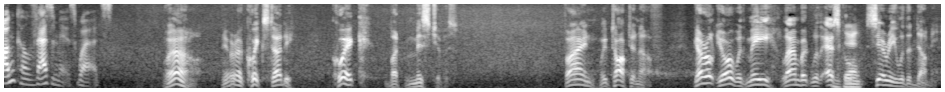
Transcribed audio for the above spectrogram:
Uncle Vesemir's words. Well, you're a quick study. Quick, but mischievous. Fine, we've talked enough. Geralt, you're with me, Lambert with Eskel, Again. Ciri with the dummy.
